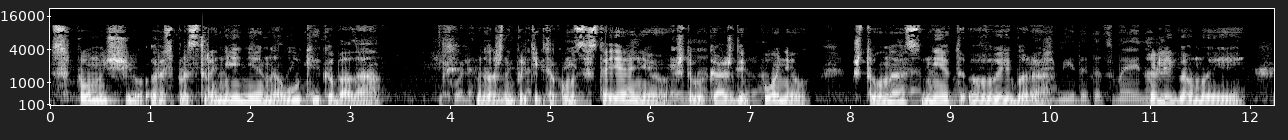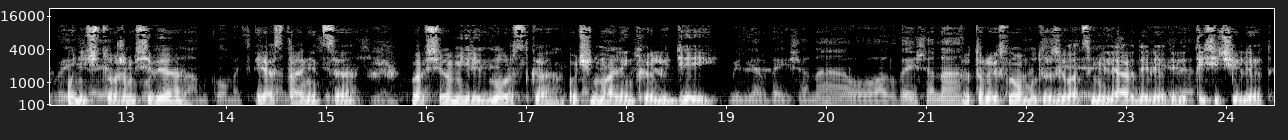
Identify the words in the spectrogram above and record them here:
С помощью распространения науки Каббала. Мы должны прийти к такому состоянию, чтобы каждый понял, что у нас нет выбора. Либо мы уничтожим себя, и останется во всем мире горстка, очень маленькая людей, которые снова будут развиваться миллиарды лет или тысячи лет,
